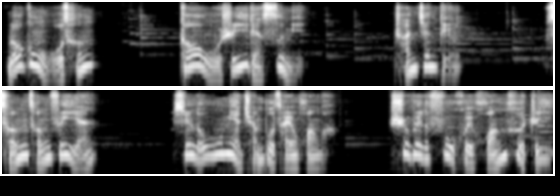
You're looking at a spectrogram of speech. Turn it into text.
楼共五层，高五十一点四米，缠尖顶，层层飞檐。新楼屋面全部采用黄瓦，是为了附会黄鹤之意。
